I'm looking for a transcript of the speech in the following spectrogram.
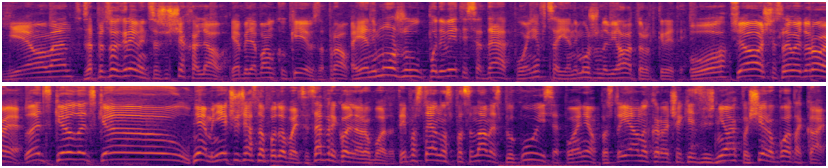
Є момент. За 500 гривень це ж ще халява. Я біля банку Київ заправ. А я не можу подивитися, де. Поняв це? Я не можу навігатор відкрити. О, все, щасливої дороги. Let's go, let's go. Ні, мені, якщо чесно, подобається. Це прикольна робота. Ти постійно з пацанами спілкуєшся, поняв? Постійно, коротше, якийсь двіжняк, вообще робота кайф.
